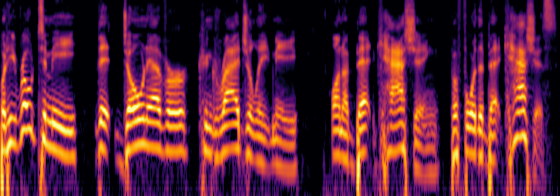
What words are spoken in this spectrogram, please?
But he wrote to me that don't ever congratulate me on a bet cashing before the bet cashes.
